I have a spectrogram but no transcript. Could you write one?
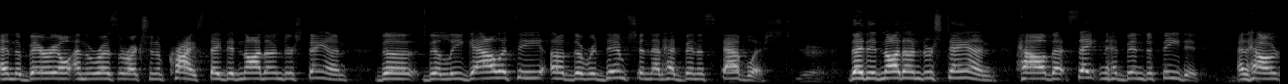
and the burial and the resurrection of Christ. They did not understand the, the legality of the redemption that had been established. Yes. They did not understand how that Satan had been defeated and how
